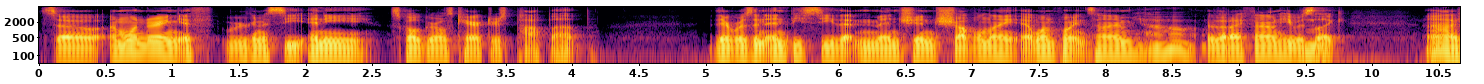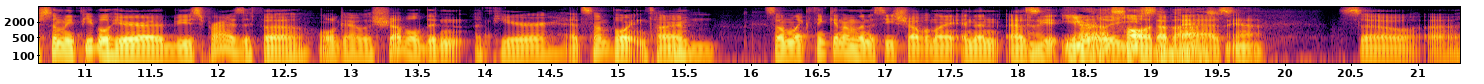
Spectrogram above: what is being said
So I'm wondering if we're going to see any Skullgirls characters pop up. There was an NPC that mentioned Shovel Knight at one point in time Oh, that I found. He was like, "Ah, there's so many people here. I'd be surprised if a little guy with a shovel didn't appear at some point in time." So I'm like thinking I'm going to see Shovel Knight, and then as Oh, you yeah, earlier you sub as, Yeah. so uh,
